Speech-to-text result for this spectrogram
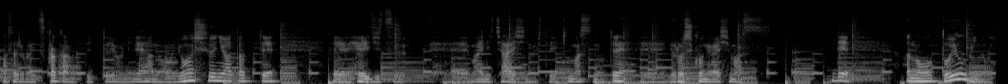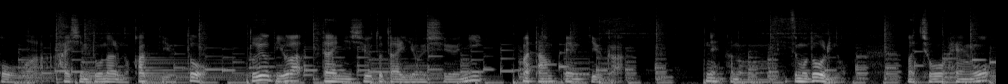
マサルが5日間っていったようにねあの4週にわたってえー、平日、えー、毎日配信をしていきますので、えー、よろしくお願いします。であの土曜日の方は配信どうなるのかっていうと土曜日は第2週と第4週に、まあ、短編っていうか、ね、あのいつも通りの、まあ、長編を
